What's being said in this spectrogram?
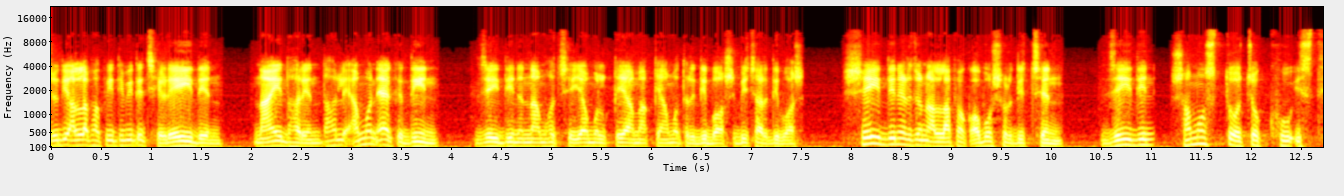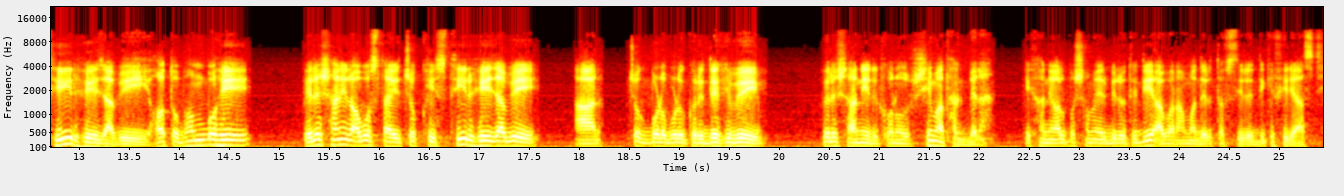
যদি আল্লাহ পাক পৃথিবীতে ছেড়েই দেন, নাই ধরেন, তাহলে এমন এক দিন যেই দিনের নাম হচ্ছে ইয়ামুল কেয়ামা, কেয়ামতের দিবস, বিচার দিবস, সেই দিনের জন্য আল্লাহ পাক অবসর দিচ্ছেন। যেই দিন সমস্ত চক্ষু স্থির হয়ে যাবে হতভম্ব হয়ে পেরেশানির অবস্থায় চক্ষু স্থির হয়ে যাবে, আর চোখ বড় বড় করে দেখবে, পেরেশানির কোনো সীমা থাকবে না। এখানে অল্প সময়ের বিরতি দিয়ে আবার আমাদের তফসিলের দিকে ফিরে আসছি।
